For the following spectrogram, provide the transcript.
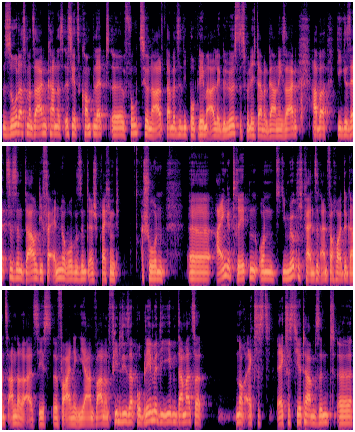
so, dass man sagen kann, es ist jetzt komplett äh, funktional. Damit sind die Probleme alle gelöst. Das will ich damit gar nicht sagen. Aber die Gesetze sind da und die Veränderungen sind entsprechend schon äh, eingetreten und die Möglichkeiten sind einfach heute ganz andere, als sie es äh, vor einigen Jahren waren. Und viele dieser Probleme, die eben damals noch existiert haben, sind äh,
